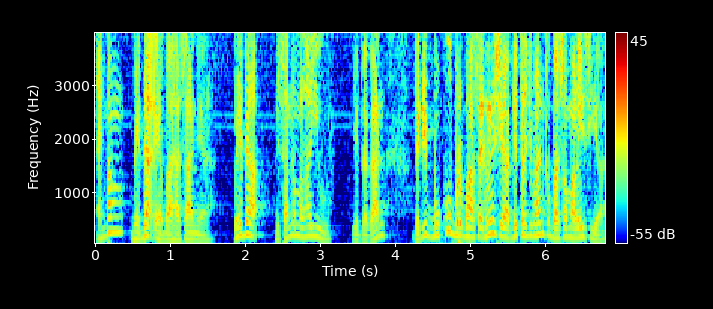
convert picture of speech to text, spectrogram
emang beda ya bahasanya? Beda, di sana Melayu, gitu kan? Jadi buku berbahasa Indonesia diterjemahkan ke bahasa Malaysia.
